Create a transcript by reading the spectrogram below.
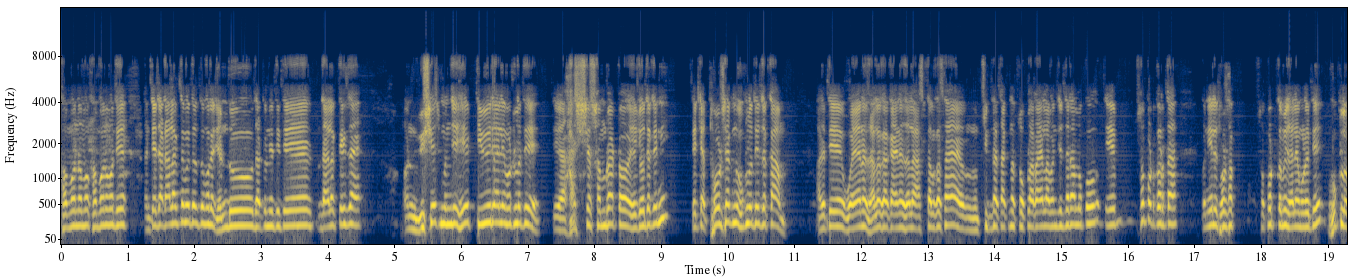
खमन मग खमनमध्ये आणि त्याचा डायलॉग तर मिळतो तुम्हाला झेंडू दाटून येते ते डायलॉग तेच आहे. आणि विशेष म्हणजे हे टीव्ही आले म्हटलं ते हास्य सम्राट हे जे होते की नाही त्याच्या थोडशात हुकलं त्याचं काम. आता ते वयानं झालं का काय नाही झालं आजकाल कसं आहे चिकना चाकना चोपला राहिला म्हणजे जरा लोक ते सपोर्ट करतात. पण याला थोडासा सपोर्ट कमी झाल्यामुळे ते हुकलं.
